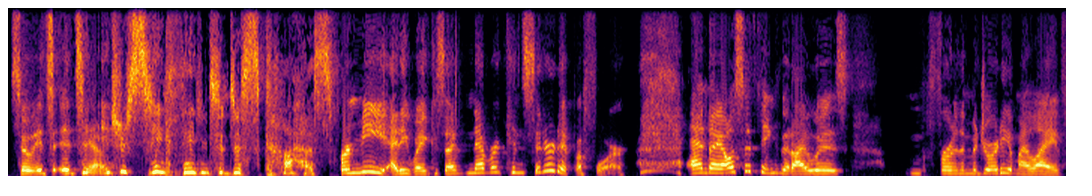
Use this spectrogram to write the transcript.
So it's it's yeah. an interesting thing to discuss for me anyway because I've never considered it before. And I also think that I was for the majority of my life,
